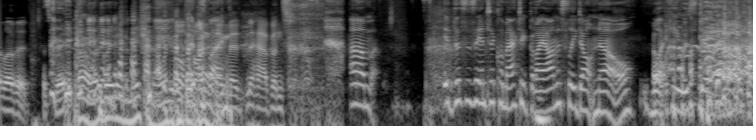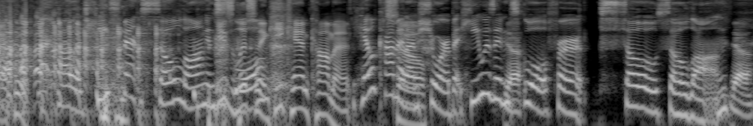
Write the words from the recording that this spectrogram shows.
I love it. That's great. wow, what a great animation. I wonder who Little did fun thing that happens. Um, it, this is anticlimactic, but I honestly don't know what he was doing okay, cool. at college. He spent so long in school. He's school. listening. He can comment. He'll comment, I'm sure, but he was in Yeah. school for so so long Yeah.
